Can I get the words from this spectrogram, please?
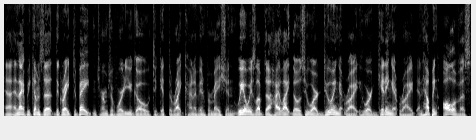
Uh, and that becomes the, the great debate in terms of where do you go to get the right kind of information. We always love to highlight those who are doing it right, who are getting it right, and helping all of us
